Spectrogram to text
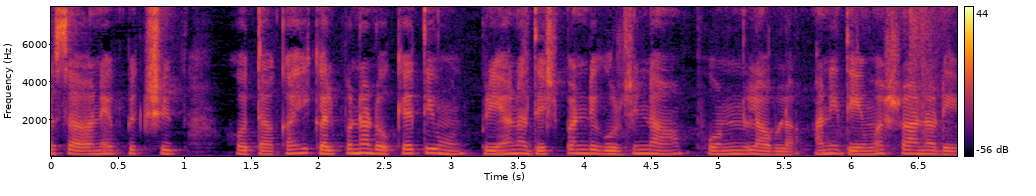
तसा अनपेक्षित होता. काही कल्पना डोक्यात येऊन प्रियानं देशपांडे गुरुजींना फोन लावला आणि देवश रानडे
